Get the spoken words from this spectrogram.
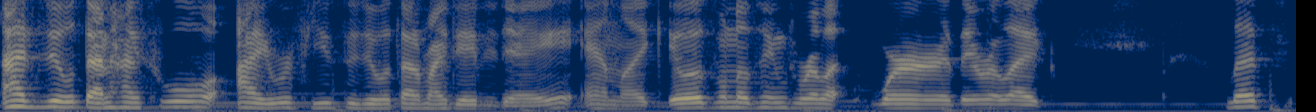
I had to deal with that in high school. I refused to deal with that in my day to day, and like it was one of the things where like where they were like, "Let's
